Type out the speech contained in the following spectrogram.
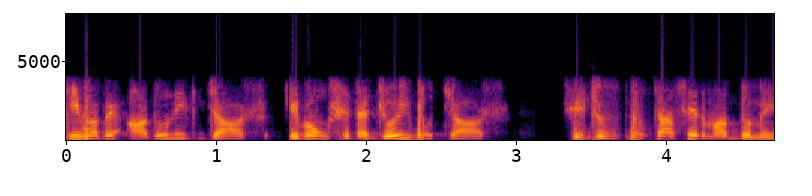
কীভাবে আধুনিক চাষ এবং সেটা জৈব চাষ সেই জৈব চাষের মাধ্যমে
